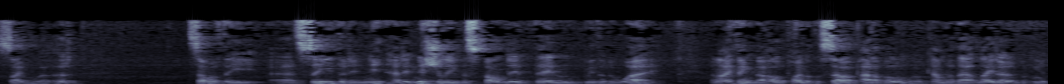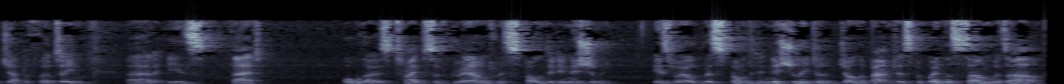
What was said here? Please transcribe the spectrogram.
same word, some of the uh, seed that in, had initially responded then withered away. And I think the whole point of the sower parable, and we'll come to that later, looking at chapter 13, uh, is that all those types of ground responded initially. Israel responded initially to John the Baptist, but when the sun was up,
